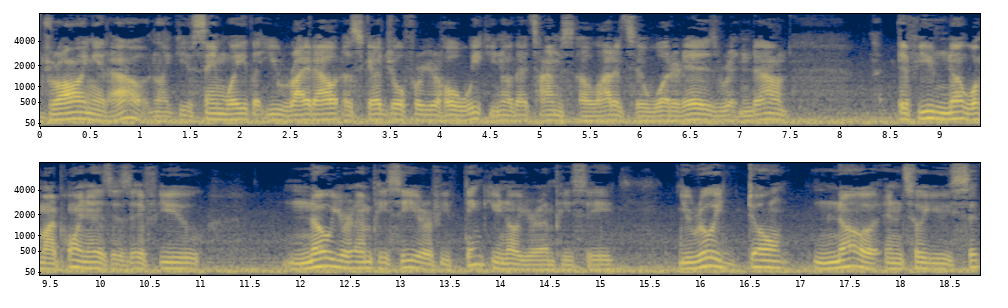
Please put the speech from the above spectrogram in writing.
drawing it out like the same way that you write out a schedule for your whole week you know that time's allotted to what it is written down if you know what my point is, is if you know your MPC or if you think you know your MPC, you really don't know it until you sit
